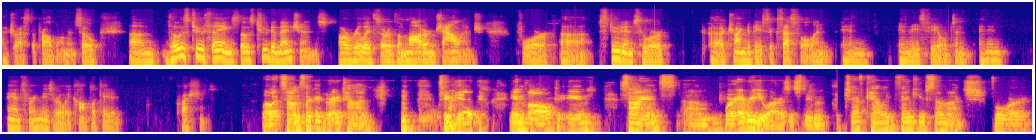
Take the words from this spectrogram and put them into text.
address the problem and so um, those two things those two dimensions are really sort of the modern challenge for uh, students who are uh, trying to be successful in in in these fields and, and in answering these really complicated questions. Well, it sounds like a great time to get involved in science um, wherever you are as a student. Jeff Kelly, thank you so much for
